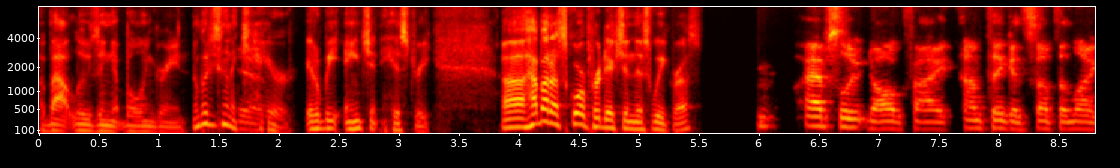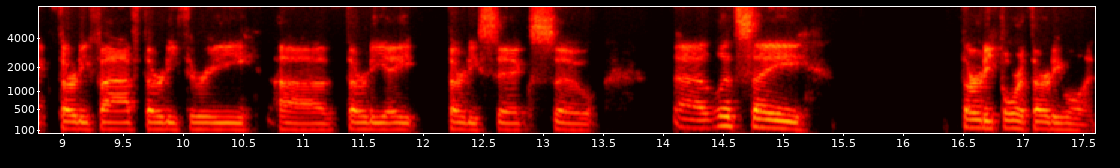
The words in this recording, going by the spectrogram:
about losing at Bowling Green. Nobody's going to yeah. care. It'll be ancient history. Uh, how about a score prediction this week, Russ? Absolute dogfight. I'm thinking something like 35, 33, uh, 38, 36. So uh, let's say 34 31.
